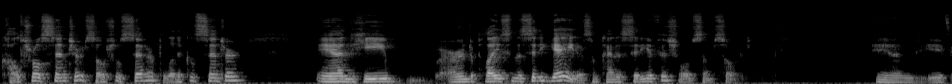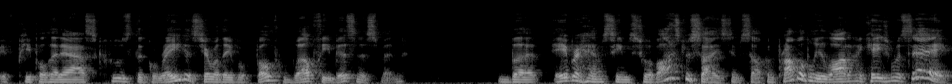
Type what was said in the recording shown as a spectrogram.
cultural center, social center, political center and he earned a place in the city gate as some kind of city official of some sort. And if, if people had asked who's the greatest here, well, they were both wealthy businessmen. But Abraham seems to have ostracized himself, and probably Lot on occasion would say,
